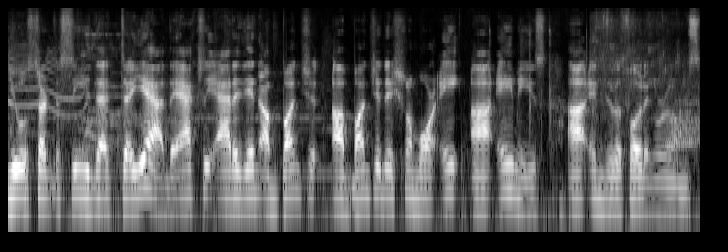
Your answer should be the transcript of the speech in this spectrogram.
you will start to see that uh, yeah, they actually added in a bunch a bunch additional more a- uh, Amy's uh, into the floating rooms,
